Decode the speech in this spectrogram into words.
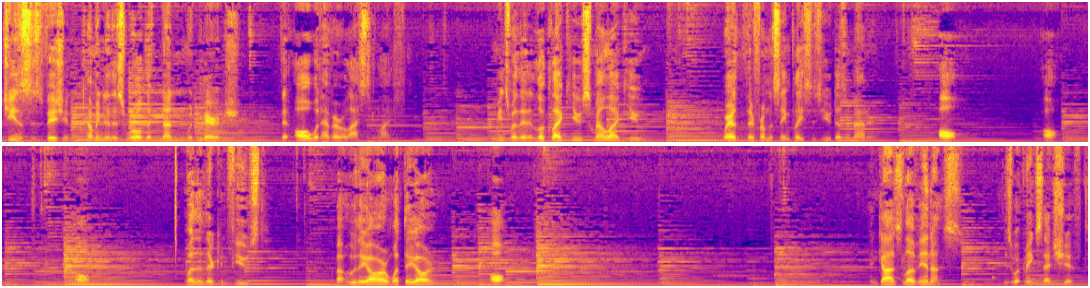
Jesus' vision in coming to this world that none would perish, that all would have everlasting life. It means whether they look like you, smell like you, whether they're from the same place as you, doesn't matter. All. All. All whether they're confused about who they are and what they are, all. And God's love in us is what makes that shift.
